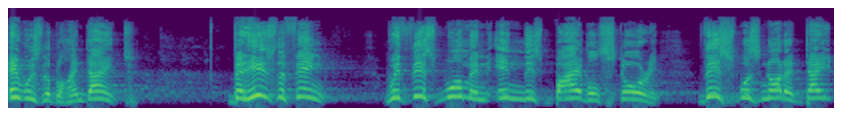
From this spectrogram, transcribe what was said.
It was the blind date. But here's the thing with this woman in this Bible story, this was not a date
